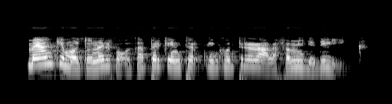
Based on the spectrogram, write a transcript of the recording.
ma è anche molto nervosa perché inter- incontrerà la famiglia di Nick.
